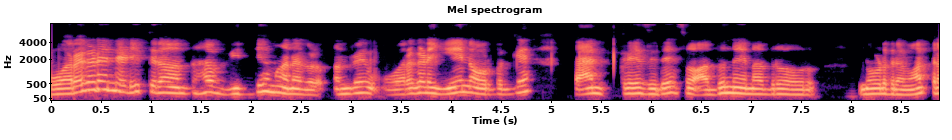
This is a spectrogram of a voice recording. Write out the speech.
ಹೊರಗಡೆ ನಡೀತಿರೋ ಅಂತಹ ವಿದ್ಯಮಾನಗಳು, ಅಂದ್ರೆ ಹೊರಗಡೆ ಏನು ಅವ್ರ ಬಗ್ಗೆ ಫ್ಯಾನ್ ಕ್ರೇಜ್ ಇದೆ ಸೊ ಅದನ್ನೇನಾದ್ರೂ ಅವರು ನೋಡಿದ್ರೆ ಮಾತ್ರ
